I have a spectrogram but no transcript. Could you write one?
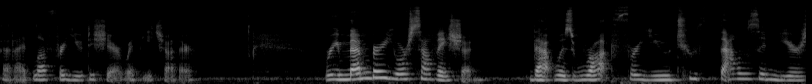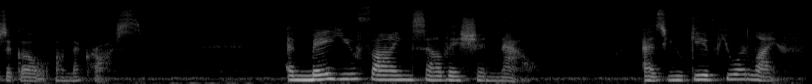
that I'd love for you to share with each other. Remember your salvation that was wrought for you 2,000 years ago on the cross. And may you find salvation now as you give your life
